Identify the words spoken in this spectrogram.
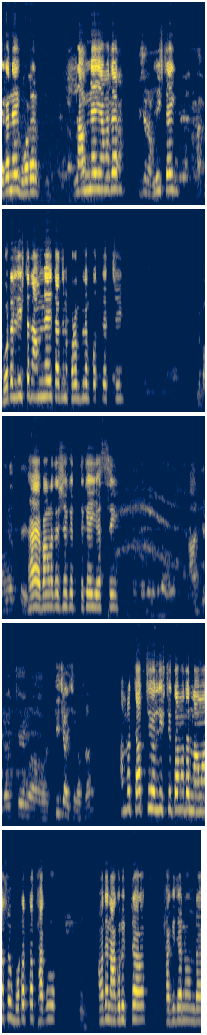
এখানে এই ভোটের নাম নেই আমাদের লিস্টে ভোটার লিস্টে নাম নেই তার জন্য ফর্ম ফিল আপ করতে এসছি। হ্যাঁ বাংলাদেশ থেকে- থেকেই এসছি। আর যেটা হচ্ছে কি চাইছেন আপনারা? আমরা চাচ্ছি ওই লিস্টে তো আমাদের নাম আসুক ভোটারটা থাকুক আমাদের নাগরিকটা থাকি যেন আমরা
